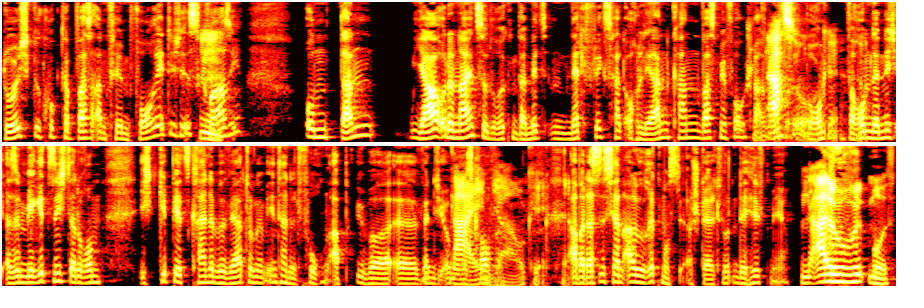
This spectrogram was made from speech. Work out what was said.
durchgeguckt habe, was an Filmen vorrätig ist, Mhm. quasi, um dann Ja oder Nein zu drücken, damit Netflix halt auch lernen kann, was mir vorgeschlagen Ach wird. so, warum, okay. warum denn nicht? Also mir geht's nicht darum, ich gebe jetzt keine Bewertung im Internetforum ab über, äh, wenn ich irgendwas Nein, kaufe. ja, okay. Ja. Aber das ist ja ein Algorithmus, der erstellt wird und der hilft mir. Ein Algorithmus.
